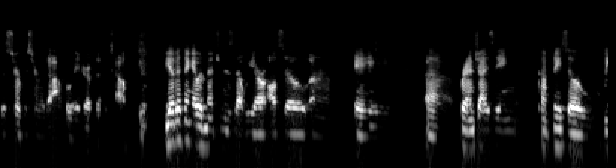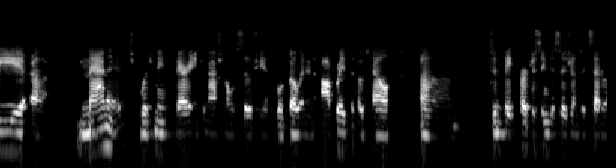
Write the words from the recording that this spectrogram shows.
the servicer or the operator of the hotel. The other thing I would mention is that we are also um, a uh, franchising company. So we uh, manage, which means Marriott International Associates will go in and operate the hotel um, to make purchasing decisions, et cetera,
